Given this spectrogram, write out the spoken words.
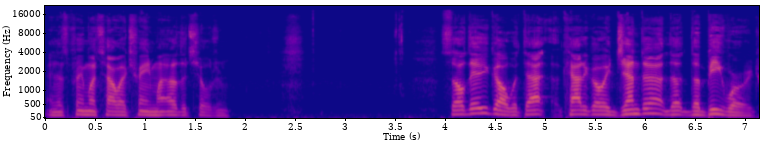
and that's pretty much how I train my other children. So there you go with that category gender, the, the B word.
